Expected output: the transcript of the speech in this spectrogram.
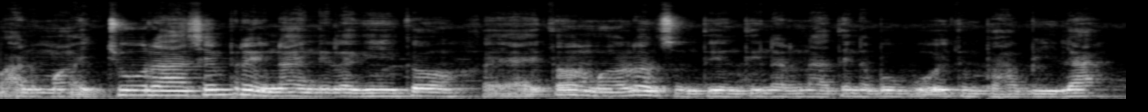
anong mga itsura. Siyempre, yun na inilagay ko. Kaya ito, mga lods, unti-unti na rin natin nabubuo itong pahabila.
